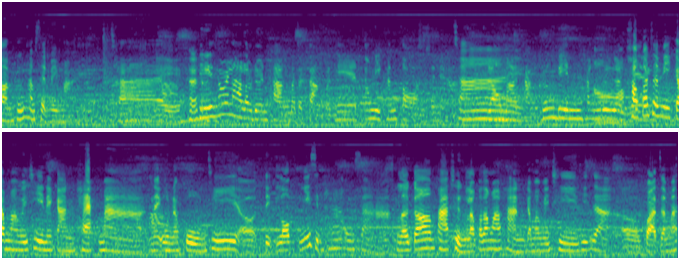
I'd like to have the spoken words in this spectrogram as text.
ตอนเพิ่งทำเสร็จใหม่ๆ ใช่ ทีนี้ถ้าเวลาเราเดินทางมาจากต่างประเทศต้องมีขั้นตอนใช่ไหมคะใช่ เรามาทางเครื่องบินทางอ๋อเรือเขาก็จะมีกรรมวิธีในการแพ็ค มาในอุณหภูมิที่เอ่อติดลบ 25 องศา แล้วก็มาถึงเราก็ต้องมาผ่านกรรมวิธีที่จะเอ่อกว่าจะมา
